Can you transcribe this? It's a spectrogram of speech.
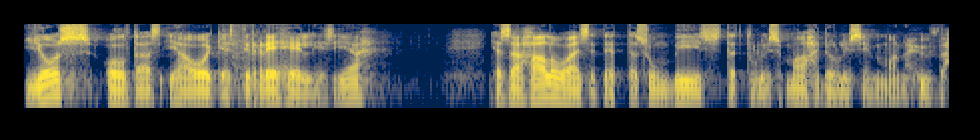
jos oltaisiin ihan oikeasti rehellisiä ja sä haluaisit, että sun biisistä tulisi mahdollisimman hyvä,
